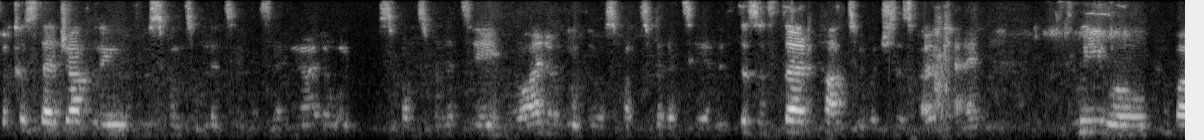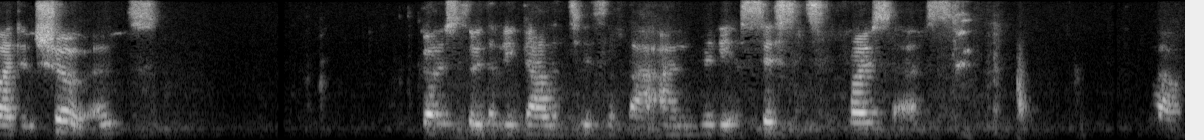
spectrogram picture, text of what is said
because they're juggling with responsibility. Saying, I don't want responsibility, or I don't want the responsibility. And if there's a third party which says, okay, we will provide insurance, goes through the legalities of that and really assists the process. Well,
